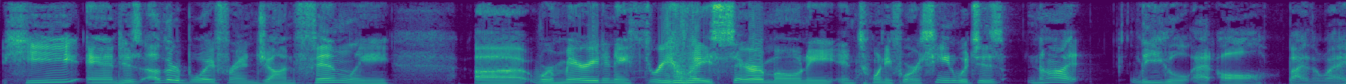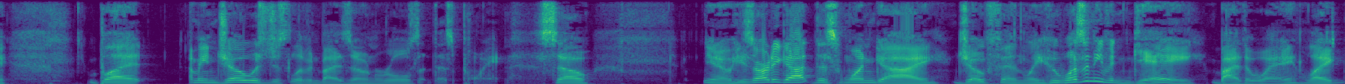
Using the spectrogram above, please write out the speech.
he and his other boyfriend, John Finlay, uh, were married in a three way ceremony in 2014, which is not legal at all, by the way. But I mean, Joe was just living by his own rules at this point. So, you know, he's already got this one guy, Joe Finlay, who wasn't even gay, by the way. Like,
